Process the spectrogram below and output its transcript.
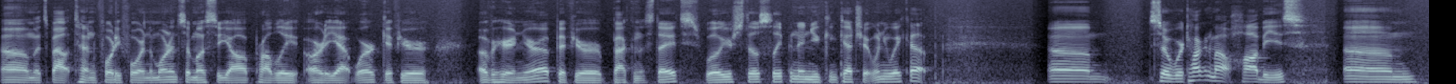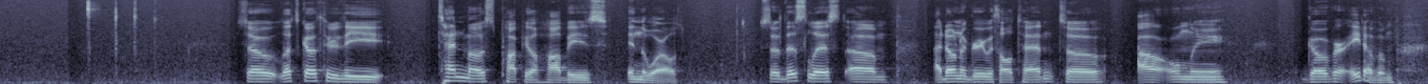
Um, it's about 10:44 in the morning, so most of y'all probably already at work. If you're over here in Europe, if you're back in the states, well, you're still sleeping and you can catch it when you wake up. Um, so we're talking about hobbies. Um, so let's go through the 10 most popular hobbies in the world. So this list, um, I don't agree with all 10, so I'll only go over eight of them.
